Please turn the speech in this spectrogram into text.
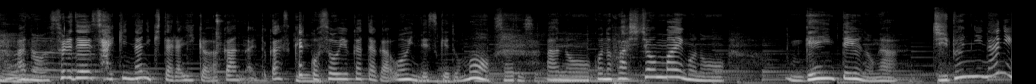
うん。あのそれで最近何着たらいいかわかんないとか結構そういう方が多いんですけども、そうですよね。あのこのファッション迷子の原因っていうのが自分に何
